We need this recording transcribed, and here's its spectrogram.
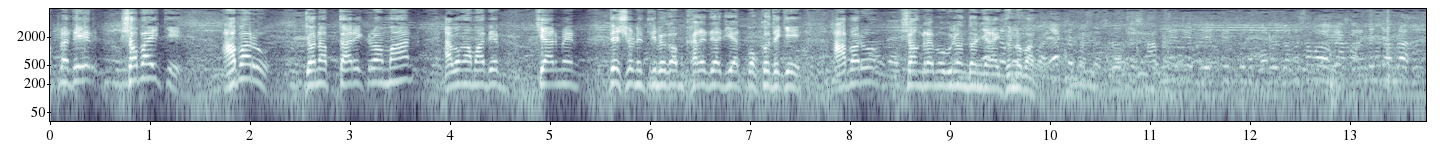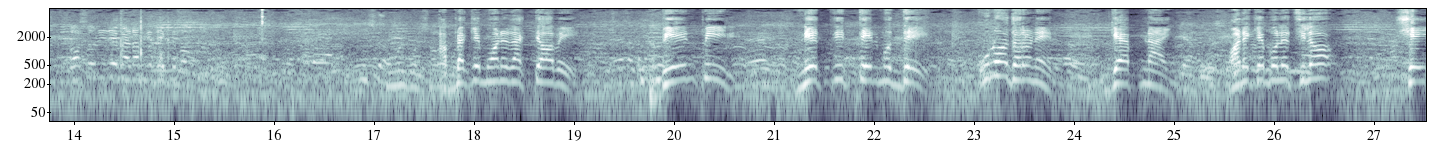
আপনাদের সবাইকে আবারও জনাব তারেক রহমান এবং আমাদের চেয়ারম্যান দেশনেত্রী বেগম খালেদা জিয়ার পক্ষ থেকে আবারও সংগ্রামে অভিনন্দন জানাই, ধন্যবাদ। আপনাকে মনে রাখতে হবে, বিএনপির নেতৃত্বের মধ্যে কোনো ধরনের গ্যাপ নাই। অনেকে বলেছিল সেই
